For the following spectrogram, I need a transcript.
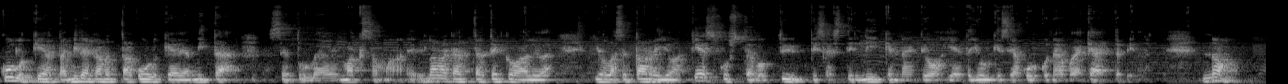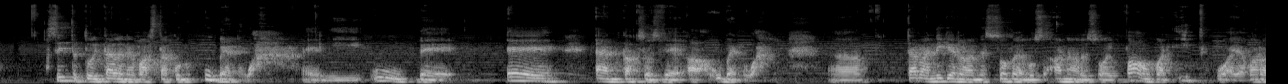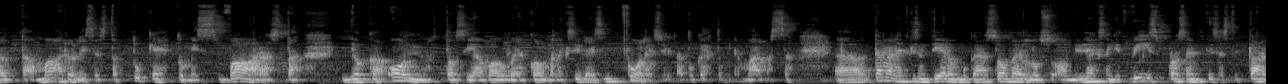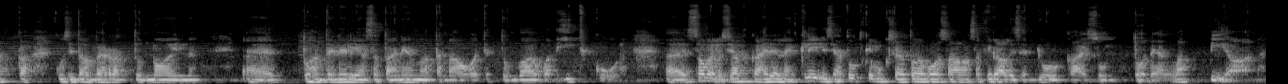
kulkea tai miten kannattaa kulkea ja mitä se tulee maksamaan. Eli Lara käyttää tekoälyä, jolla se tarjoaa keskustelutyyppisesti liikennöintiohjeita julkisia kulkuneuvoja käyttäville. No, sitten tuli tällainen vastaan kuin Ubenua, eli U B E N 2 V A Ubenua. Tämä nigerialainen sovellus analysoi vauvan itkua ja varoittaa mahdollisesta tukehtumisvaarasta, joka on tosiaan vauvojen kolmanneksi yleisin kuolinsyy tukehtuminen maailmassa. Tämänhetkisen tiedon mukaan sovellus on 95 prosenttisesti tarkka, kun sitä on verrattu noin 1400 ennalta nauhoitettuun vauvan itkuun. Sovellus jatkaa edelleen kliinisiä tutkimuksia ja toivoo saavansa virallisen julkaisun todella pian.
